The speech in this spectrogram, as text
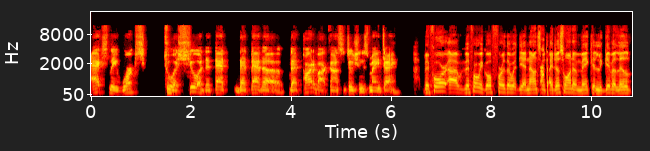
actually works to assure that that that that uh that part of our constitution is maintained. Before uh, before we go further with the announcement, I just want to make give a little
